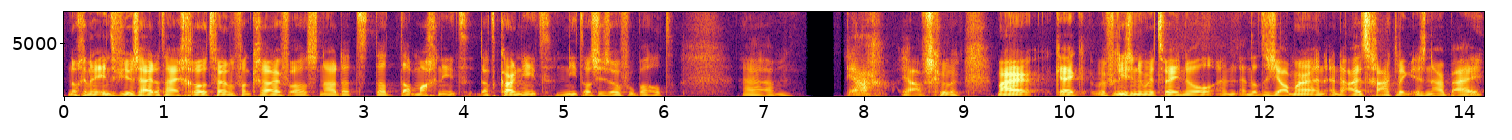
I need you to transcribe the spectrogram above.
nog in een interview zei dat hij groot fan van Cruijff was. Nou, dat, dat, dat mag niet. Dat kan niet. Niet als je zo voetbalt. Um, ja, ja, afschuwelijk. Maar kijk, we verliezen nu met 2-0 en, en dat is jammer. En, en de uitschakeling is nabij.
